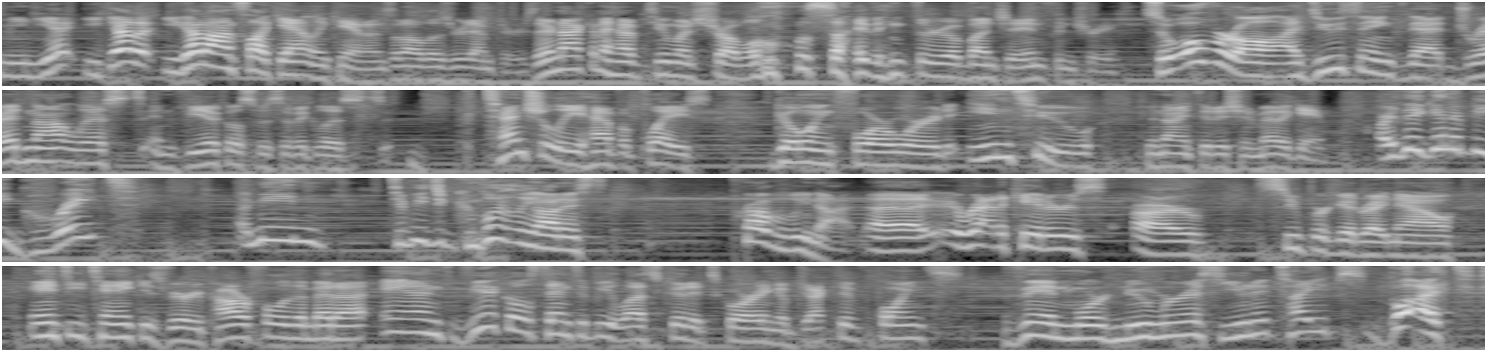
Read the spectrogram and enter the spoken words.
I mean, yeah, you got you got onslaught Gatling cannons and all those redemptors. They're not going to have too much trouble scything through a bunch of infantry. So overall, I do think that dreadnought lists and vehicle specific lists potentially have a place going forward into the 9th edition metagame. Are they going to be great? I mean, to be completely honest, Probably not. Uh, eradicators are super good right now. Anti-tank is very powerful in the meta, and vehicles tend to be less good at scoring objective points than more numerous unit types, but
